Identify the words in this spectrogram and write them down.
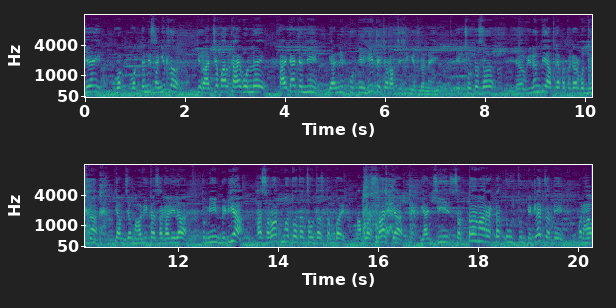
जे वक वक्त्यांनी सांगितलं की राज्यपाल काय बोलले काय काय त्यांनी यांनी कुठेही त्याच्यावर ऑब्जेक्शन घेतलं नाही. एक छोटंसं विनंती आपल्या पत्रकार बंधूंना की आमच्या महाविकास आघाडीला तुम्ही मीडिया हा सर्वात महत्त्वाचा चौथा स्तंभ आहे. आम्हाला साथ द्या. यांची सत्ता महाराष्ट्रात तर उलथून फेकल्याच जाते. पण हा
